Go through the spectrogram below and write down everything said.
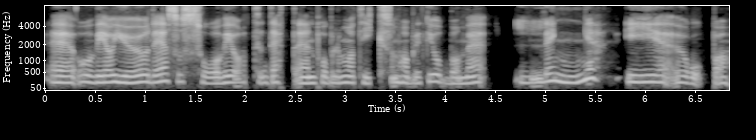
Eh, og ved å gjøre det så så vi jo at dette er en problematikk som har blitt jobba med lenge i Europa.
